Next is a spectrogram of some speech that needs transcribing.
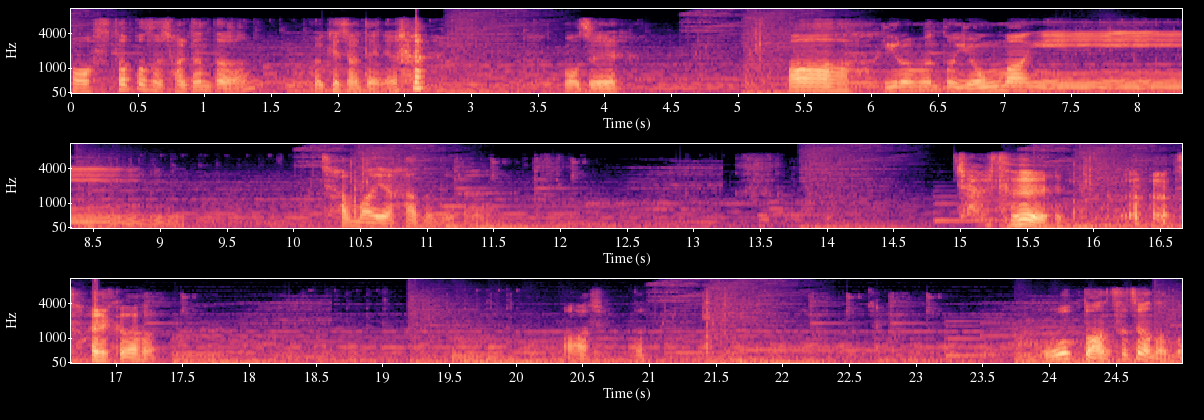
어 star force 잘 된다. 왜 이렇게 잘 되냐? 뭐지? 아 이러면 또 욕망이 참아야 하느니라. 잘돼. 잘가. 아쉽다. 5억도 안 쓰지 않았나?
